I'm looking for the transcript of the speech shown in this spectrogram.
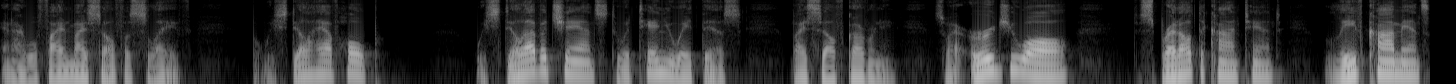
and I will find myself a slave. But we still have hope we still have a chance to attenuate this by self governing. So I urge you all to spread out the content, leave comments,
